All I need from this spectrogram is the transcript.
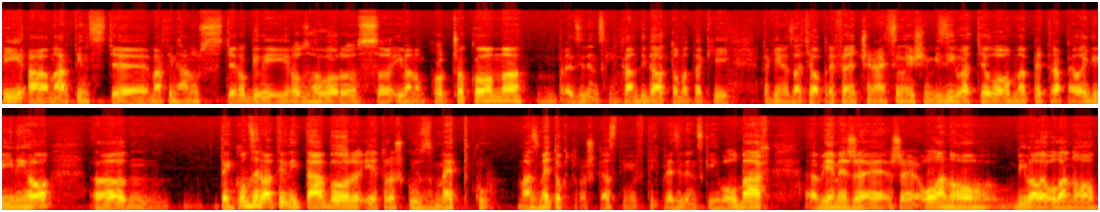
ty a Martin, ste, Martin Hanus ste robili rozhovor s Ivanom Korčokom, prezidentským kandidátom a taký, takým zatiaľ preferenčne najsilnejším vyzývateľom Petra Pellegriniho. Uh, ten konzervatívny tábor je trošku v zmetku má zmetok troška s tým, v tých prezidentských voľbách. Vieme, že, že Olano, bývalé Olano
